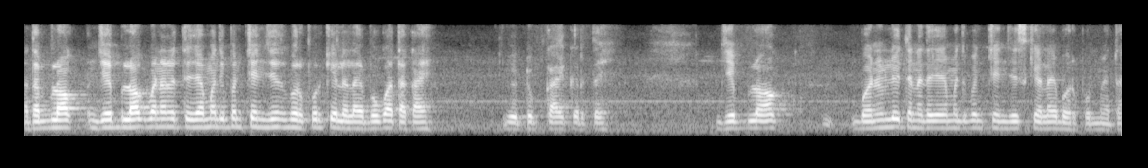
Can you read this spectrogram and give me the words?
आता ब्लॉग जे ब्लॉग बनवले त्याच्यामध्ये पण चेंजेस भरपूर केलेला आहे. बघू आता काय यूट्यूब काय करतंय. जे ब्लॉग बनवले होते ना त्याच्यामध्ये पण चेंजेस केला आहे भरपूर मी आता.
